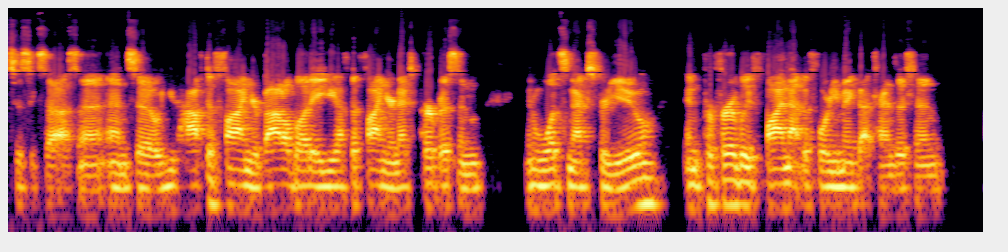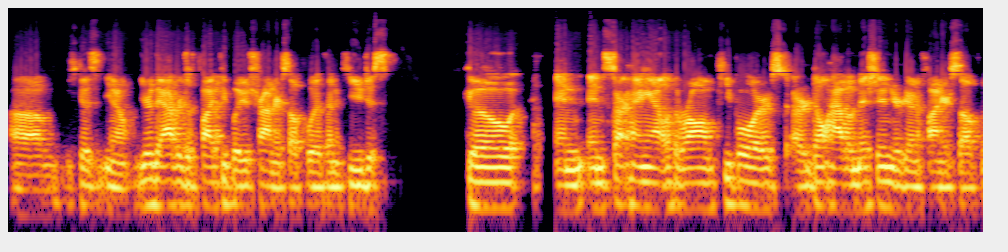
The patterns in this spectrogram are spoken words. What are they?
to success. And, and so you have to find your battle buddy. You have to find your next purpose and, and what's next for you. And preferably find that before you make that transition. Um, because, you know, you're the average of five people you're surrounding yourself with. And if you just go and, and start hanging out with the wrong people or, or don't have a mission, you're going to find yourself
